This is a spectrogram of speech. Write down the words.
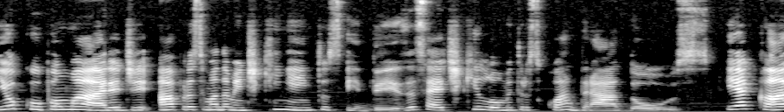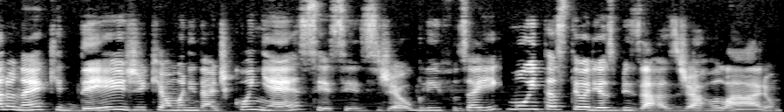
e ocupam uma área de aproximadamente 517 quilômetros quadrados. E é claro, né, que desde que a humanidade conhece esses geoglifos aí, muitas teorias bizarras já rolaram.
